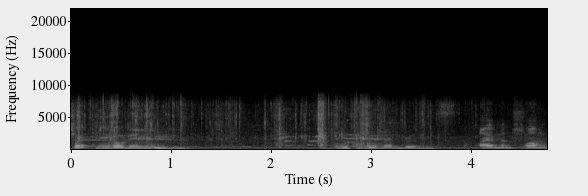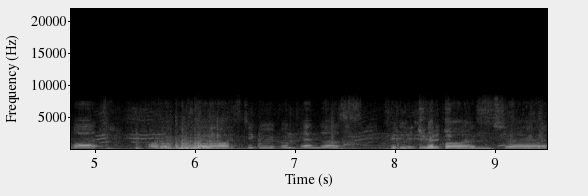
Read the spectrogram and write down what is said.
Shaquille O'Neal. Rookie Remembrance. Iman Chambard. Auto? Oh, auch Statistical Contenders. Für die Clippers. Äh.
